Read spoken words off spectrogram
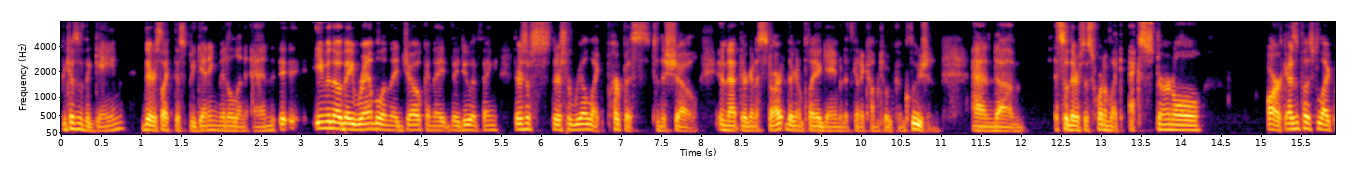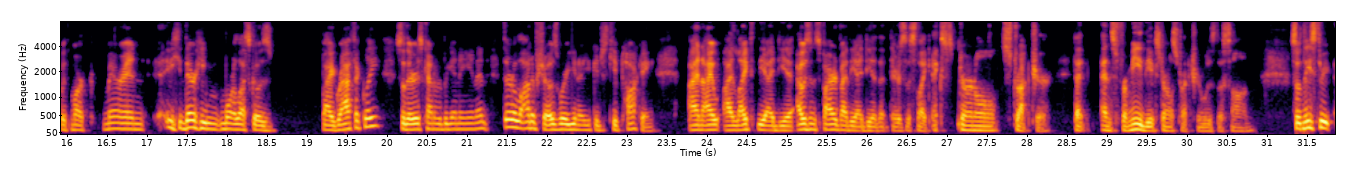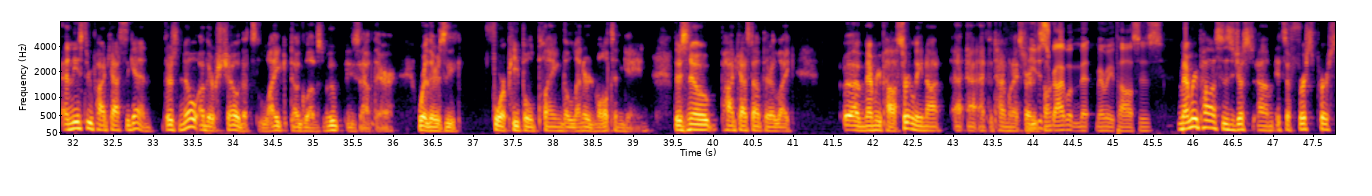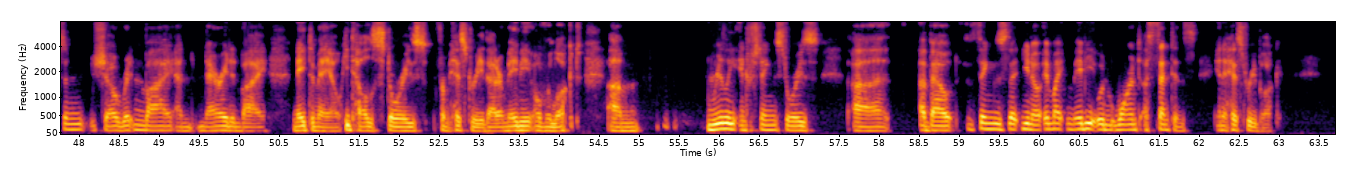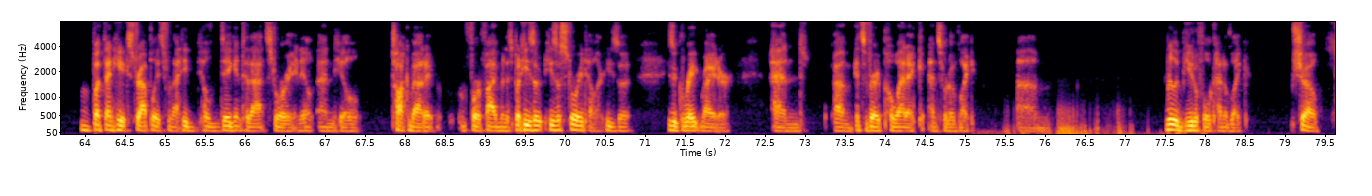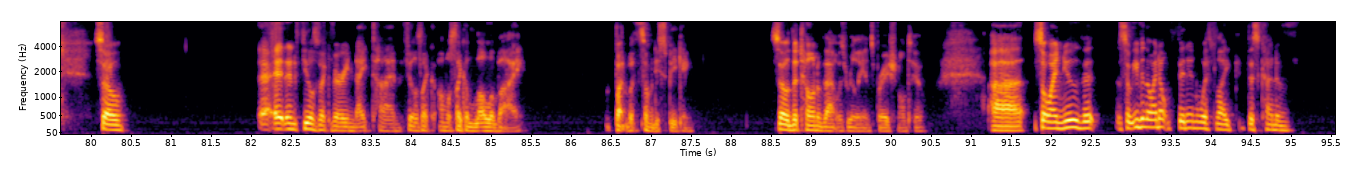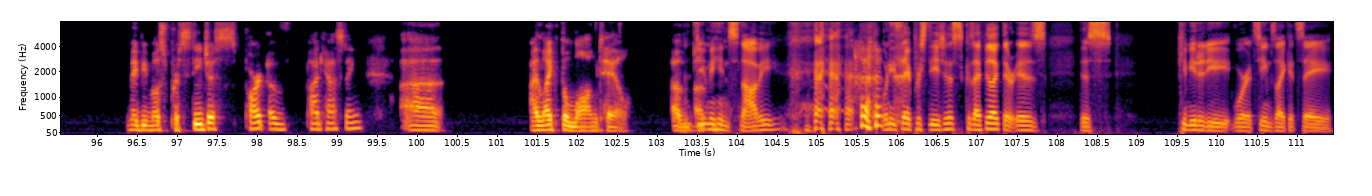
because of the game there's like this beginning middle and end. I- I- even though they ramble and they joke and they, they do a thing there's a there's a real like purpose to the show in that they're going to start they're going to play a game and it's going to come to a conclusion. And um, so there's this sort of like external arc as opposed to like with mark Maron, he, there he more or less goes biographically so there is kind of a beginning and end. There are a lot of shows where you know you could just keep talking. And I, I liked the idea i was inspired by the idea that there's this like external structure that and for me the external structure was the song so these three and these three podcasts again there's no other show that's like doug loves movies out there where there's the four people playing the leonard maltin game there's no podcast out there like uh, memory palace certainly not at, at the time when i Can started you Song- describe what Me- Memory Palace is? Memory Palace is just um, it's a first person show written by and narrated by Nate DiMeo. He tells stories from history that are maybe overlooked. Um, really interesting stories uh, about things that you know it might maybe it would warrant a sentence in a history book, but then he extrapolates from that. He, he'll dig into that story and he'll and he'll talk about it for five minutes. But he's a he's a storyteller. He's a he's a great writer, and um, it's a very poetic and sort of like um, really beautiful kind of like show. So it, and it feels like very nighttime. It feels like almost like a lullaby, but with somebody speaking. So the tone of that was really inspirational too. Uh, so I knew that. So even though I don't fit in with like this kind of maybe most prestigious part of podcasting, uh, I like the long tail. Of, Do you of- mean snobby when you say prestigious? Because I feel like there is this community where it seems like it's a.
